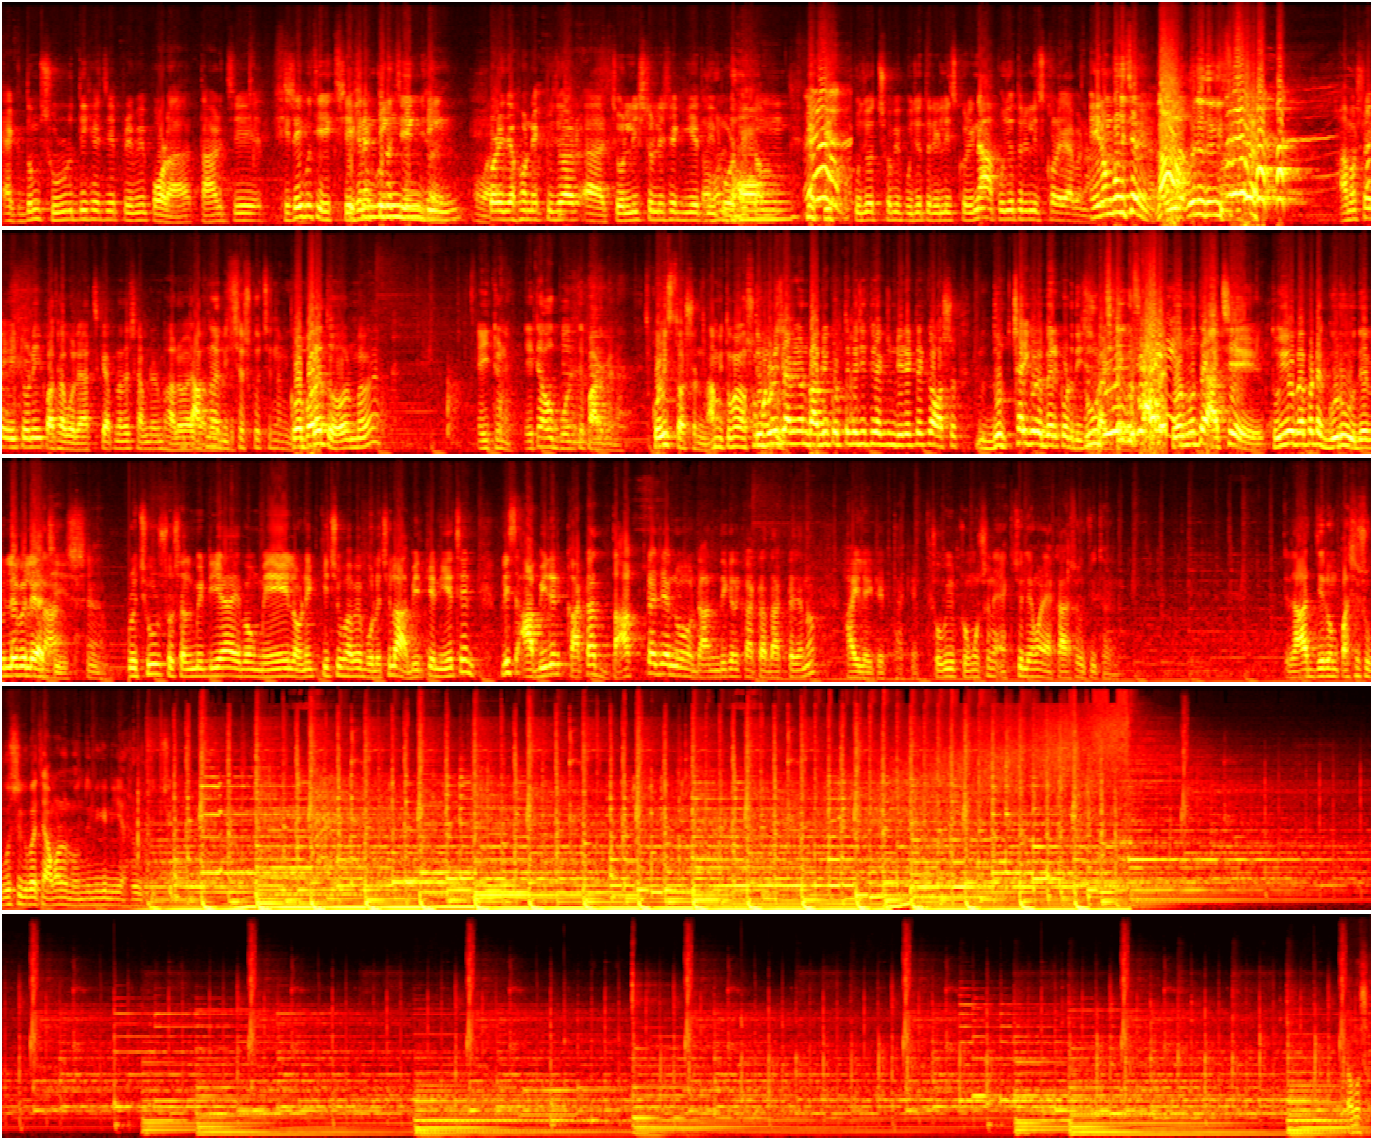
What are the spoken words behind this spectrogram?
একদম শুরুর দিকে যে প্রেমে পড়া তার যে সেটাই বলছি। পরে যখন একটু ধর চল্লিশ চল্লিশে গিয়ে তুই পড়বি পুজোর ছবি পুজোতে রিলিজ করি। না পুজোতে রিলিজ করা যাবে না। এরকম বলেছি আমি না। তুমি আমার সঙ্গে এই টোনেই কথা বলে আজকে আপনাদের সামনে ভালো হয় আপনারা বিশ্বাস করছেন না আমি বলে তো ওর ভাবে। এই টোনে এটা ও বলতে পারবে না। করিস দর্শন আমি তোমায় তুই অসম্মান বলেছি আমি যখন বাবরি করতে গেছি তুই একজন ডিরেক্টরকে দুচ্ছাই করে বের করে। করে? তোর মধ্যে আছে তুইও ব্যাপারটা গুরু দেব লেভেলে আছিস হ্যাঁ। প্রচুর সোশ্যাল মিডিয়া এবং মেল অনেক কিছুভাবে বলেছিল। আবিরকে নিয়েছেন। প্লিজ আবিরের কাটা দাগটা যেন, ডান দিকের কাটা দাগটা যেন হাইলাইটেড থাকে। ছবির প্রমোশনে অ্যাকচুয়ালি আমার একা আসা উচিত হয়নি। রাত যেরকম পাশে শুভশ্রীকে পাচ্ছে, আমারও নন্দিনীকে নিয়ে আসা উচিত ছিল।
